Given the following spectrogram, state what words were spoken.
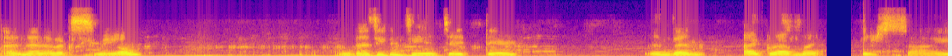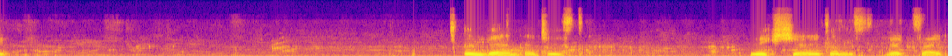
and then it looks real. As you can see, it's right there. And then I grab my other side, and then I just make sure it's on the right side.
